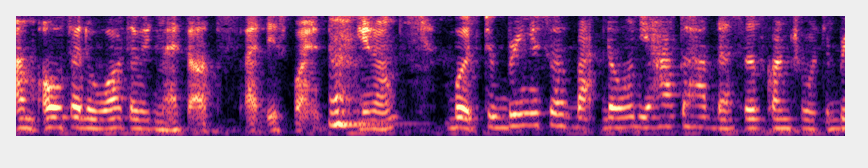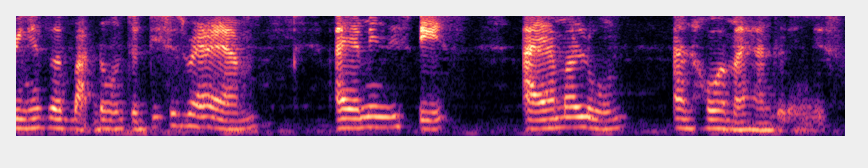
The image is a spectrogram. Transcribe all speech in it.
I'm out of the water with my thoughts at this point, you know. But to bring yourself back down, you have to have that self control to bring yourself back down to this is where I am. I am in this space. I am alone. And how am I handling this?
